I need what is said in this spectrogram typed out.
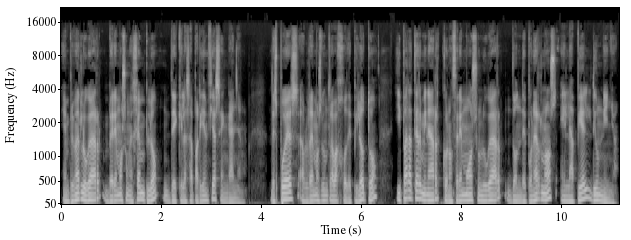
En primer lugar, veremos un ejemplo de que las apariencias engañan. Después hablaremos de un trabajo de piloto y para terminar conoceremos un lugar donde ponernos en la piel de un niño.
